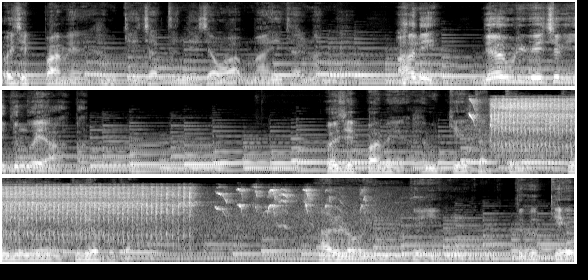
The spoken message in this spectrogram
어젯밤에 함께 잤던 여자와 많이 닮았네. 아니, 내 얼굴이 왜 저기 있는 거야? 어젯밤에 함께 잤던 그 여인을 그려보자. 할로윈 데이를 뜨겁게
